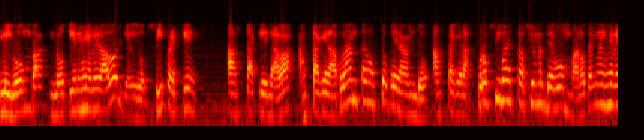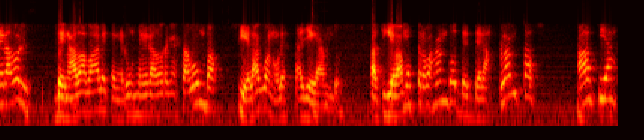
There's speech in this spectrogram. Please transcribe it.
mi bomba no tiene generador. Yo digo, sí, pero es que hasta que la, hasta que la planta no esté operando, hasta que las próximas estaciones de bomba no tengan generador, de nada vale tener un generador en esa bomba si el agua no le está llegando. Así que vamos trabajando desde las plantas hacia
